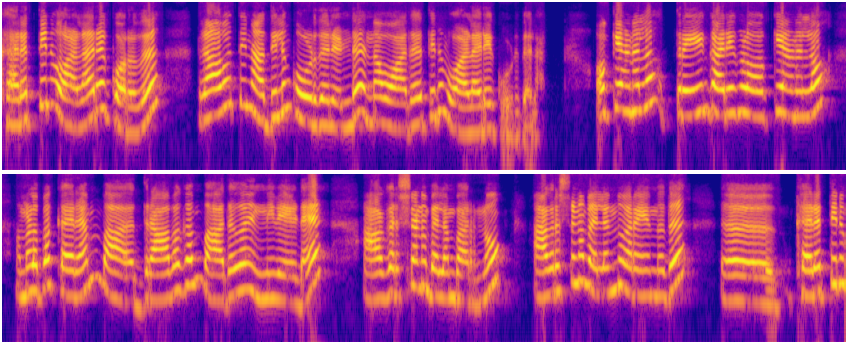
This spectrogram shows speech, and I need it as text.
ഖരത്തിന് വളരെ കുറവ് ദ്രാവകത്തിന് അതിലും കൂടുതലുണ്ട് എന്നാൽ വാതകത്തിന് വളരെ കൂടുതലാണ് ഓക്കെ ആണല്ലോ ഇത്രയും കാര്യങ്ങൾ ഓക്കെ ആണല്ലോ നമ്മളിപ്പോ കരം ദ്രാവകം വാതകം എന്നിവയുടെ ആകർഷണ ബലം പറഞ്ഞു. ആകർഷണ ബലം എന്ന് പറയുന്നത് ഖരത്തിന്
